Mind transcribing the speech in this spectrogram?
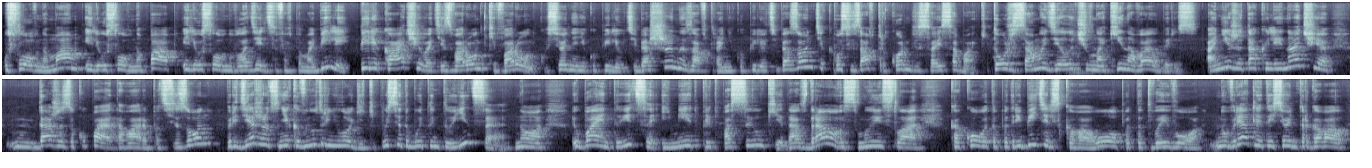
условно мам или условно пап или условно владельцев автомобилей, перекачивать из воронки в воронку. Сегодня они купили у тебя шины, завтра они купили у тебя зонтик, послезавтра корм для своей собаки. То же самое делают челноки на Wildberries. Они же так или иначе, даже закупая товары под сезон, придерживаются некой внутренней логики. Пусть это будет интуиция, но любая интуиция имеет предпосылки да, здравого смысла, какого какого-то потребительского опыта твоего. Ну, вряд ли ты сегодня торговал,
